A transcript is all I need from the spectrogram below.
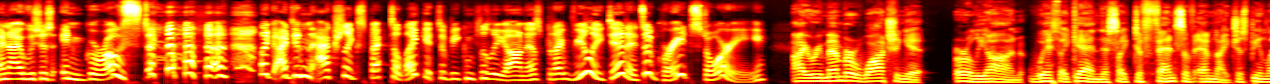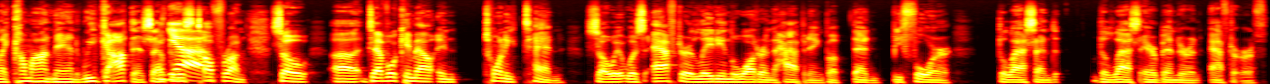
and I was just engrossed. like I didn't actually expect to like it, to be completely honest, but I really did. It's a great story. I remember watching it early on with again this like defense of M Night, just being like, "Come on, man, we got this after Yeah. this tough run." So, uh, Devil came out in 2010, so it was after Lady in the Water and The Happening, but then before the last end, the last Airbender and After Earth.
